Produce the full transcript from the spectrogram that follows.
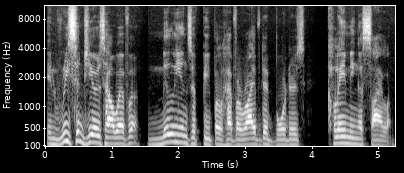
In recent years, however, millions of people have arrived at borders claiming asylum.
